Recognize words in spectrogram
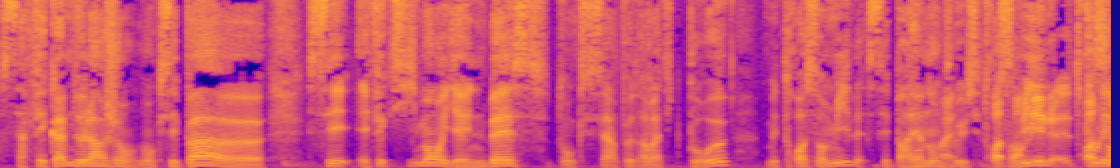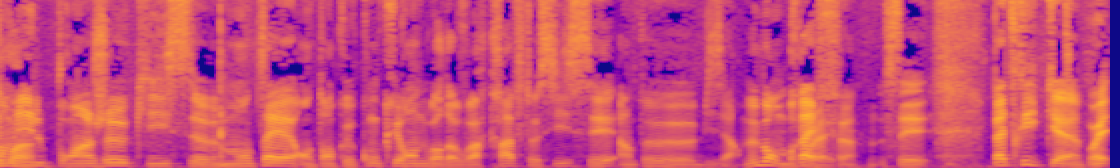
ça fait quand même de l'argent. Donc c'est pas, euh, c'est effectivement, il y a une baisse, donc c'est un peu dramatique pour eux. Mais 300 000, c'est pas rien non Ouais. plus. C'est 300 000, tous les 300 mois. 000 pour un jeu qui se montait en tant que concurrent de World of Warcraft aussi, c'est un peu euh, bizarre. Mais bon, bref, c'est Patrick, Ouais.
